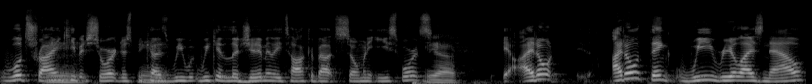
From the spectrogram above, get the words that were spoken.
we'll try and keep it short, just because we we could legitimately talk about so many esports. yeah, I don't, I don't think we realize now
